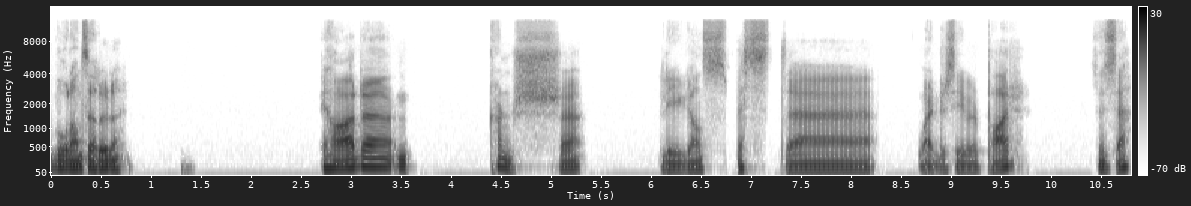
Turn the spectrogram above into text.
hvordan ser du det? Jeg har eh, kanskje ligaens beste wide receiver-par, syns jeg.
